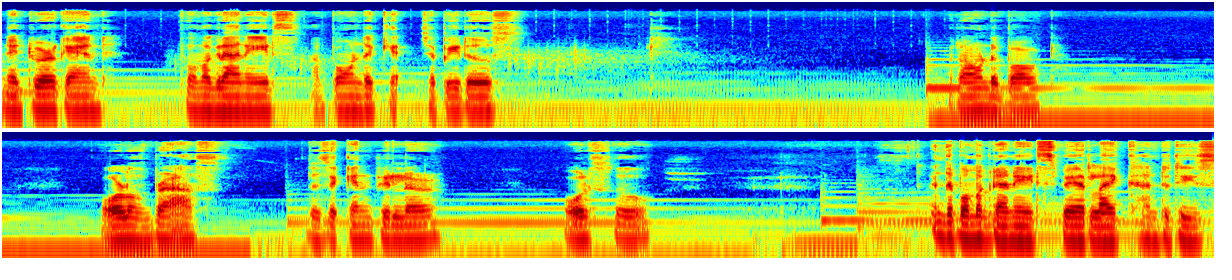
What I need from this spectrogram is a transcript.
network and pomegranates upon the chapiters round about, all of brass. The second pillar also, and the pomegranates were like unto these.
